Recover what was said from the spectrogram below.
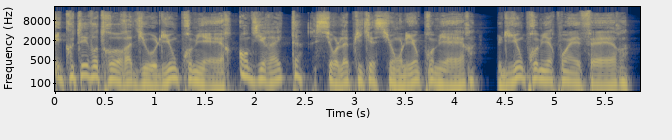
Écoutez votre radio Lyon Première en direct sur l'application Lyon Première, lyonpremière.fr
